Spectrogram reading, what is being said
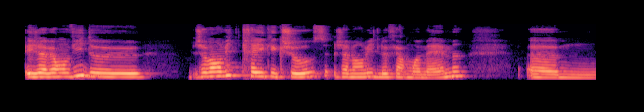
et j'avais envie de, j'avais envie de créer quelque chose. J'avais envie de le faire moi-même. Euh,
